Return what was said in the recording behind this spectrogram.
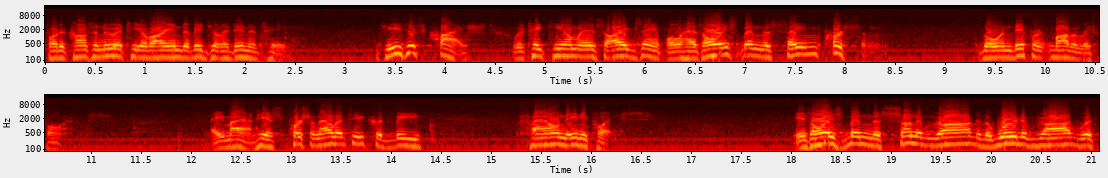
for the continuity of our individual identity. Jesus Christ, we'll take him as our example, has always been the same person, though in different bodily forms. Amen. His personality could be found any place. He's always been the Son of God, the Word of God, with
